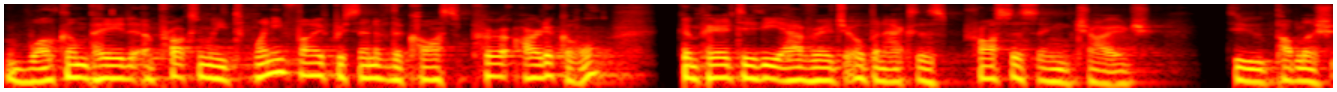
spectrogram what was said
Wellcome paid approximately 25% of the cost per article compared to the average open access processing charge to publish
